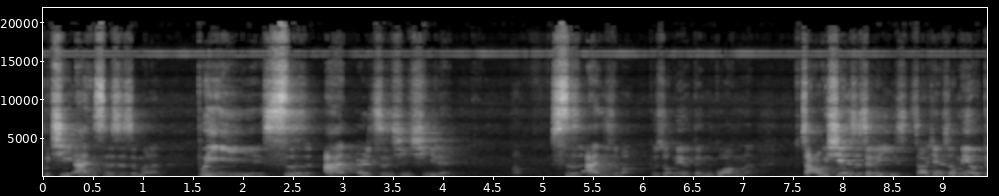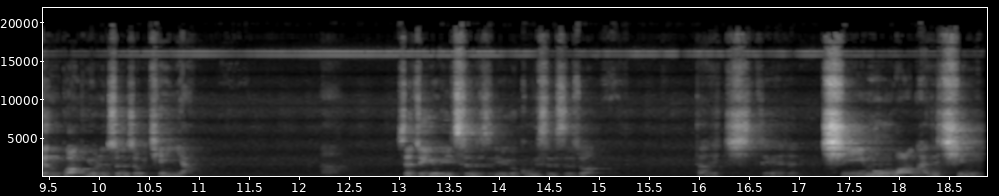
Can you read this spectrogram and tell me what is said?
不欺暗示是什么呢？不以示暗而自欺欺人。啊，示暗是什么？不是说没有灯光了。早先是这个意思。早先说没有灯光，有人顺手牵羊。啊，甚至有一次是有一个故事是说，到底齐这个是齐穆王还是秦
